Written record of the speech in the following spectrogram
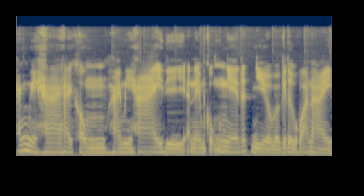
tháng 12 2022 thì anh em cũng nghe rất nhiều về cái từ khóa này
